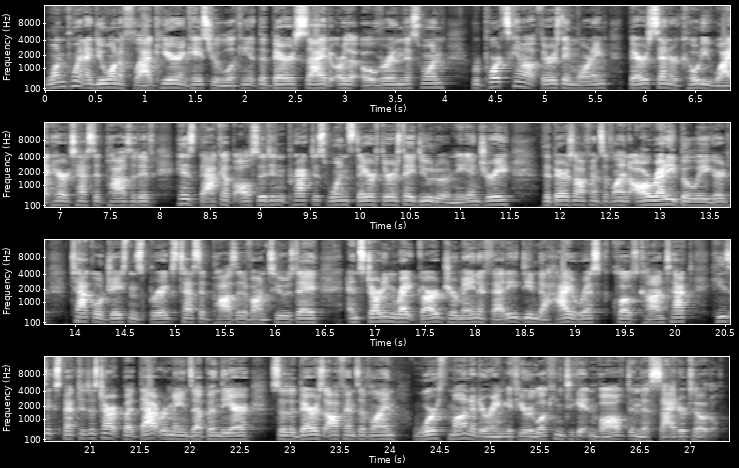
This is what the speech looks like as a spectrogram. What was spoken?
One point I do want to flag here in case you're looking at the Bears side or the over in this one. Reports came out Thursday morning. Bears center Cody Whitehair tested positive. His backup also didn't practice Wednesday or Thursday due to a knee injury. The Bears offensive line already beleaguered. Tackle Jason Spriggs tested positive on Tuesday. And starting right guard Germain Ifedi deemed a high risk close contact. He's expected to start, but that remains up in the air. So the Bears offensive line worth monitoring if you're looking to get involved in the side or total.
